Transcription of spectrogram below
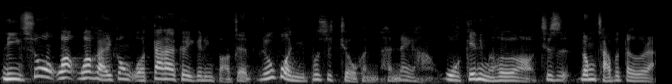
你说我我来讲，我大概可以给你保证，如果你不是酒很很内行，我给你们喝哦，其实都差不多了。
